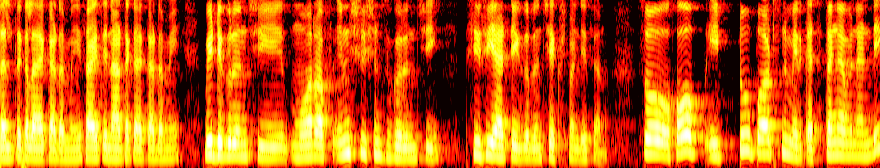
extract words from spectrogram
లలిత కళా అకాడమీ సాహిత్య నాటక అకాడమీ వీటి గురించి మోర్ ఆఫ్ ఇన్స్టిట్యూషన్స్ గురించి సిసిఆర్టీ గురించి ఎక్స్ప్లెయిన్ చేశాను. సో హోప్ ఈ టూ పార్ట్స్ని మీరు ఖచ్చితంగా వినండి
